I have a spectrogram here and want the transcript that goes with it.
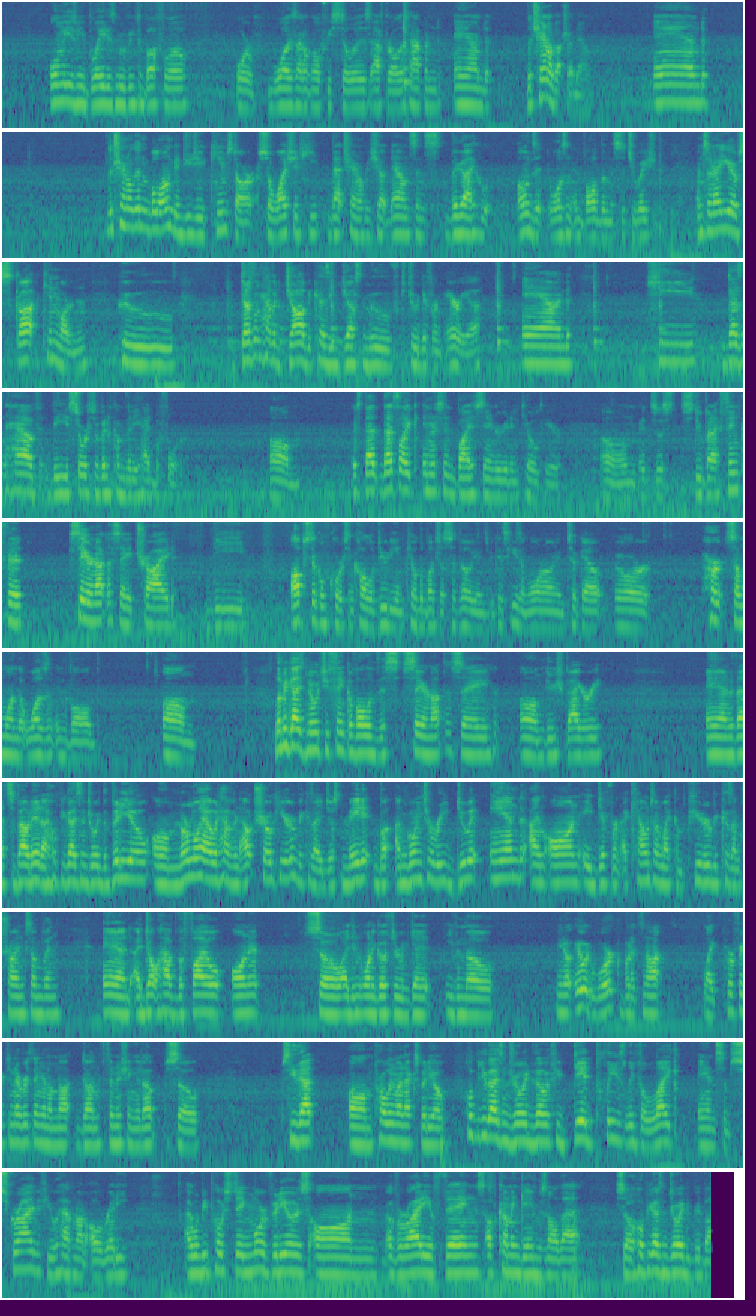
Only Me Blade is moving to Buffalo, or was, I don't know if he still is after all this happened, and the channel got shut down. And the channel didn't belong to DJ Keemstar, so why should he that channel be shut down since the guy who owns it wasn't involved in the situation? And so now you have Scott Kinmartin, who doesn't have a job because he just moved to a different area, and he doesn't have the source of income that he had before. Um, it's that that's like innocent bystander getting killed here. Um, it's just stupid. I think that say or not to say tried the obstacle course in Call of Duty and killed a bunch of civilians because he's a moron and took out or hurt someone that wasn't involved. Um, let me guys know what you think of all of this say or not to say um, douchebaggery. And that's about it. I hope you guys enjoyed the video. Um, normally I would have an outro here because I just made it, but I'm going to redo it, and I'm on a different account on my computer because I'm trying something, and I don't have the file on it, so I didn't want to go through and get it, even though, you know, it would work, but it's not, like, perfect and everything, and I'm not done finishing it up, so see that um, probably my next video. Hope you guys enjoyed, though. If you did, please leave a like and subscribe if you have not already. I will be posting more videos on a variety of things, upcoming games and all that. So, hope you guys enjoyed. Goodbye.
